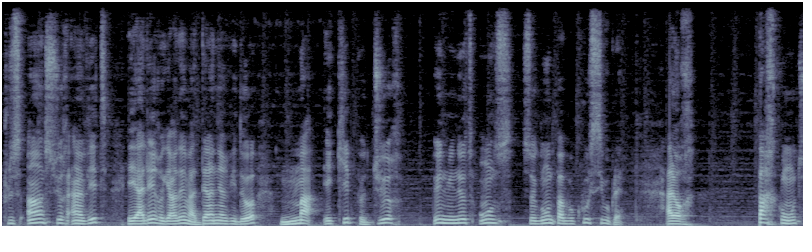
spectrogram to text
plus 1 sur invite et allez regarder ma dernière vidéo. Ma équipe dure 1 minute 11 secondes, pas beaucoup s'il vous plaît. Alors, par contre,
